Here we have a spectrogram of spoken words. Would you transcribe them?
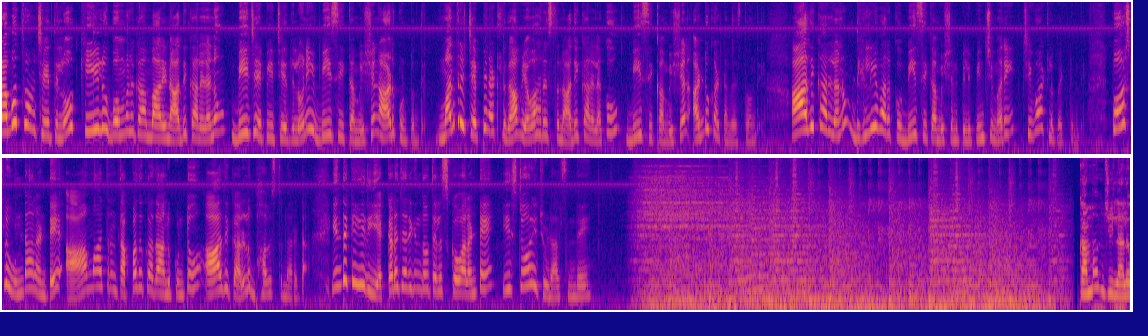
ప్రభుత్వం చేతిలో కీలు బొమ్మలుగా మారిన అధికారులను బీజేపీ చేతిలోని బీసీ కమిషన్ ఆడుకుంటుంది. మంత్రి చెప్పినట్లుగా వ్యవహరిస్తున్న అధికారులకు బీసీ కమిషన్ అడ్డుకట్ట వేస్తోంది. ఆ అధికారులను ఢిల్లీ వరకు బీసీ కమిషన్ పిలిపించి మరీ చివాట్లు పెట్టింది. పోస్టులు ఉండాలంటే ఆ మాత్రం తప్పదు కదా అనుకుంటూ ఆ అధికారులు భావిస్తున్నారట. ఇంతకీ ఇది ఎక్కడ జరిగిందో తెలుసుకోవాలంటే ఈ స్టోరీ చూడాల్సిందే. ఖమ్మం జిల్లాలో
